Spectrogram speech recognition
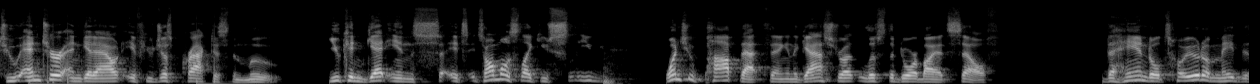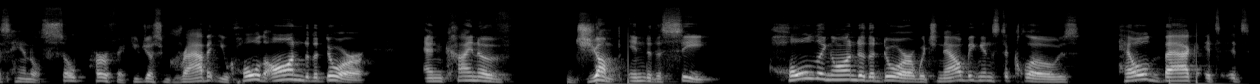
to enter and get out if you just practice the move. You can get in. It's it's almost like you, you once you pop that thing and the gas strut lifts the door by itself. The handle, Toyota made this handle so perfect. You just grab it, you hold on to the door, and kind of jump into the seat, holding on to the door, which now begins to close held back. It's it's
